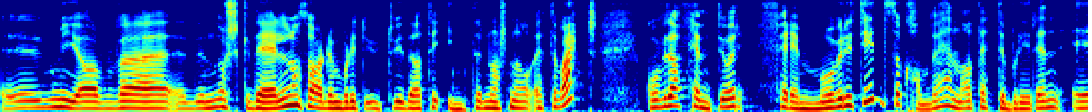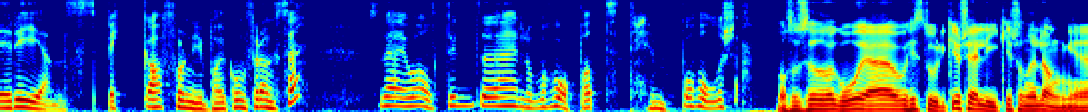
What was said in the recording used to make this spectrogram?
mye av eh, den norske delen, og så har den blitt utvida til internasjonal etter hvert. Går vi da 50 år fremover i tid, så kan det hende at dette blir en renspekka fornybarkonferanse. Så det er jo alltid eh, lov å håpe at tempoet holder seg. Nå syns jeg det var god. Jeg er jo historiker, så jeg liker sånne lange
